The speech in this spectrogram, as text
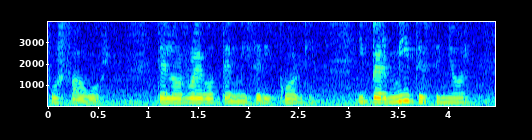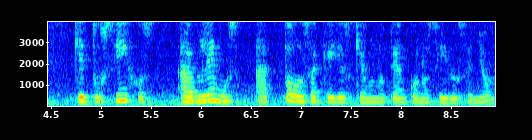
Por favor, te lo ruego, ten misericordia. Y permite, Señor, que tus hijos hablemos a todos aquellos que aún no te han conocido, Señor.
